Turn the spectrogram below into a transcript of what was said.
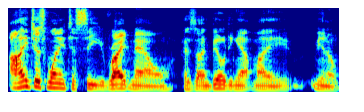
I just wanted to see right now, as I'm building out my, you know,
